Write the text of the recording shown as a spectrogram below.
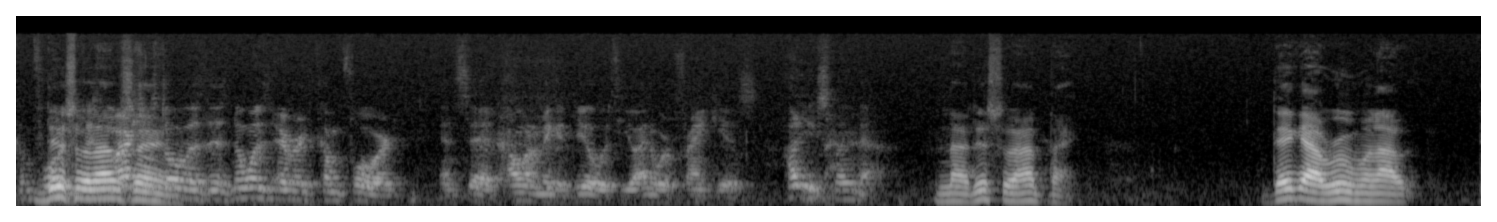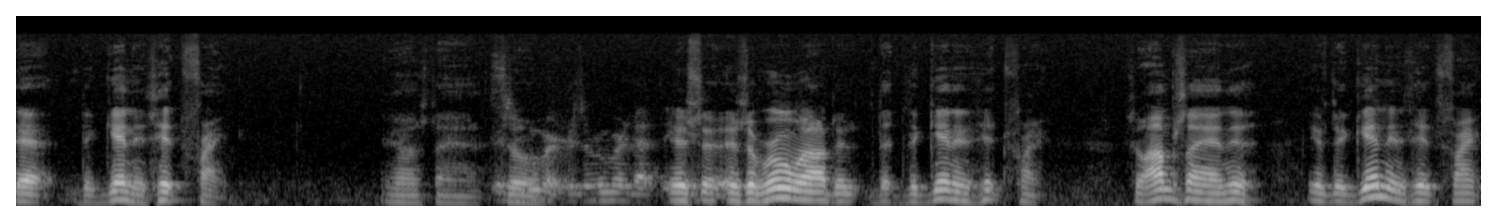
Come forward, This what I'm saying. told us this, no one's ever come forward and said, I wanna make a deal with you, I know where Frank is. How do you explain that? Now, this is what I think. They got rumor out that the Guineas hit Frank. You understand? There's a So- rumor, there's a rumor that. It's a, it's a rumor out that, that the Guineas hit Frank. So I'm saying this, if the Guineas hit Frank,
